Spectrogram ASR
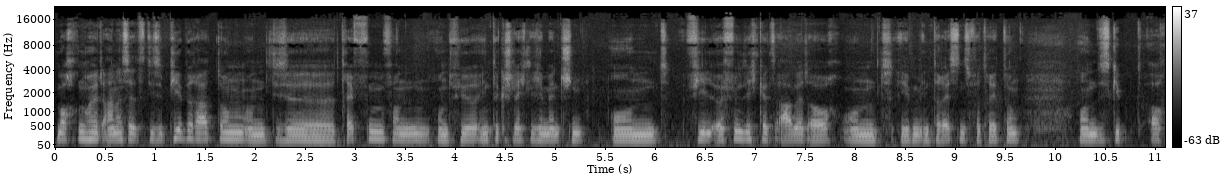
machen halt einerseits diese Peerberatung und diese Treffen von und für intergeschlechtliche Menschen und viel Öffentlichkeitsarbeit auch und eben Interessensvertretung. Und es gibt auch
